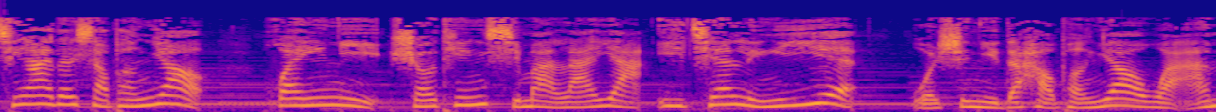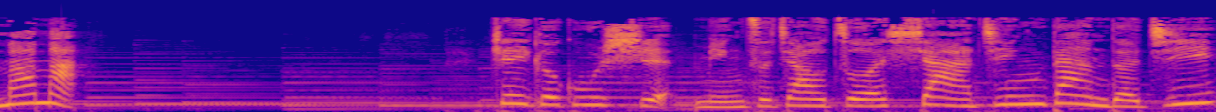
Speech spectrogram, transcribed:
亲爱的小朋友，欢迎你收听喜马拉雅一千零一夜，我是你的好朋友晚安妈妈。这个故事名字叫做《下金蛋的鸡》，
